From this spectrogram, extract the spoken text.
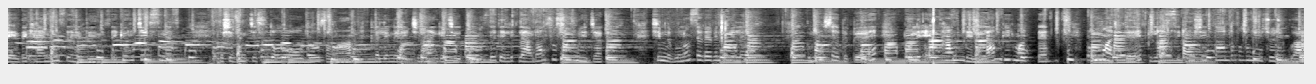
evde kendiniz denediğinizde göreceksiniz. Poşetin içi dolu olduğu zaman kalemleri içinden geçirdiğimizde deliklerden su sızmayacak. Şimdi bunun sebebine gelelim. Bunun sebebi polieten denilen bir madde. Bu madde plastik poşetlerde bulunuyor çocuklar.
